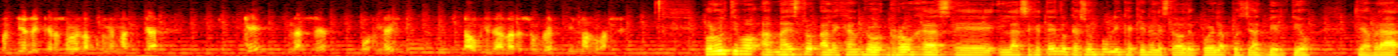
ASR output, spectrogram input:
pues tienen que resolver la problemática que la SED, por ley, está obligada a resolver y no lo hace. Por último, maestro Alejandro Rojas, eh, la Secretaría de Educación Pública aquí en el estado de Puebla pues ya advirtió que habrá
